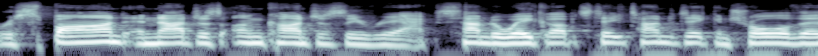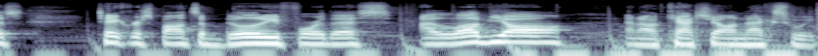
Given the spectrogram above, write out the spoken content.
respond and not just unconsciously react. It's time to wake up. It's take time to take control of this, take responsibility for this. I love y'all, and I'll catch y'all next week.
